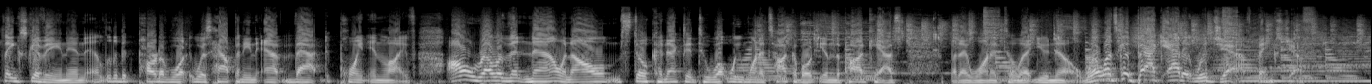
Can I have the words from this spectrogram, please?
Thanksgiving and a little bit part of what was happening at that point in life. All relevant now and all still connected to what we want to talk about in the podcast, but I wanted to let you know. Well, let's get back at it with Jeff. Thanks, Jeff.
